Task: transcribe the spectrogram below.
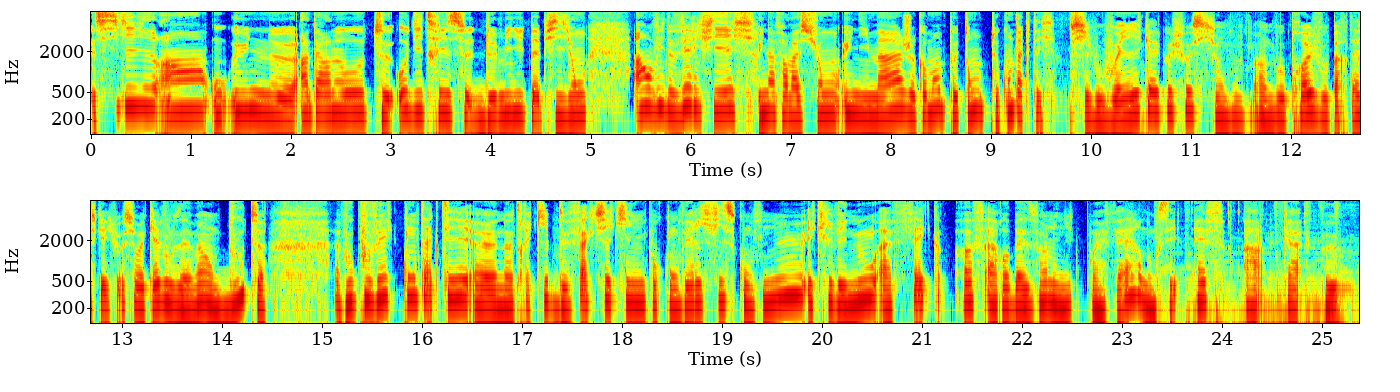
Si un ou une internaute, auditrice de Minute Papillon a envie de vérifier une information, une image, comment peut-on te contacter? Si vous voyez quelque chose, si un de vos proches vous partage quelque chose sur lequel vous avez un doute, vous pouvez contacter euh, notre équipe de fact-checking pour qu'on vérifie ce contenu. Écrivez-nous à fakeoff.20minutes.fr. Donc c'est F-A-K-E-O-2-F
